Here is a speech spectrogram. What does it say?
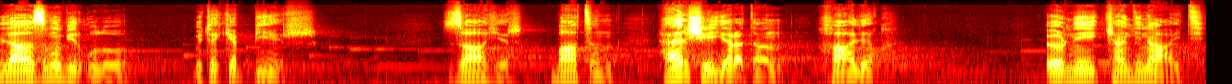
lazımı bir ulu, mütekebbir. Zahir, batın, her şeyi yaratan Halik. Örneği kendine ait,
